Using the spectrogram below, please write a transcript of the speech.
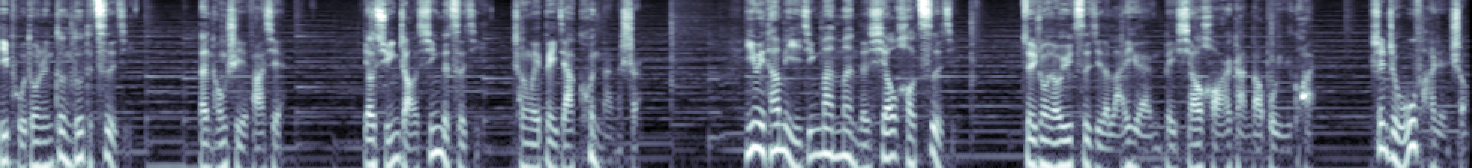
比普通人更多的刺激。但同时也发现，要寻找新的刺激成为倍加困难的事儿，因为他们已经慢慢的消耗刺激，最终由于刺激的来源被消耗而感到不愉快，甚至无法忍受。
